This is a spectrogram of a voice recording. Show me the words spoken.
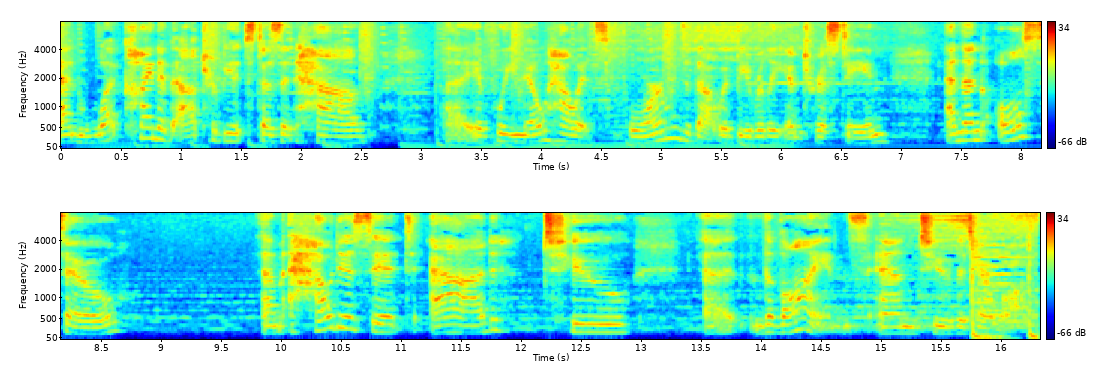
and what kind of attributes does it have? Uh, if we know how it's formed, that would be really interesting. And then also, um, how does it add to uh, the vines and to the terroir?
